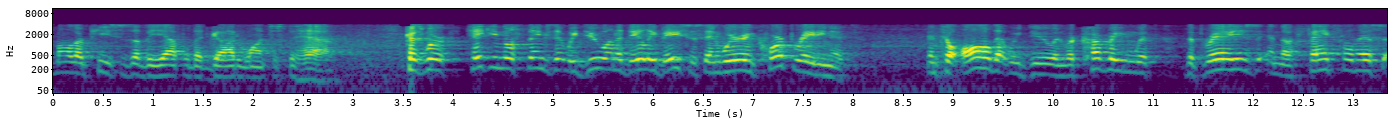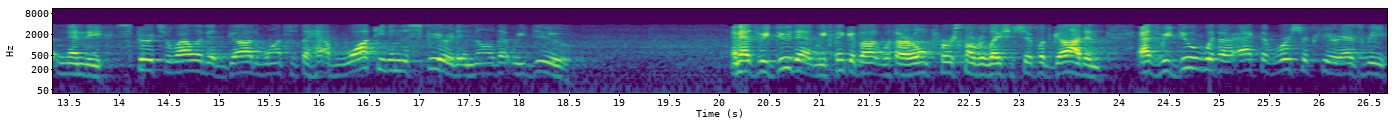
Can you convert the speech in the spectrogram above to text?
smaller pieces of the apple that God wants us to have. Because we're taking those things that we do on a daily basis and we're incorporating it into all that we do and we're covering with the praise and the thankfulness and then the spirituality that God wants us to have, walking in the Spirit in all that we do. And as we do that, we think about with our own personal relationship with God. And as we do with our act of worship here, as we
